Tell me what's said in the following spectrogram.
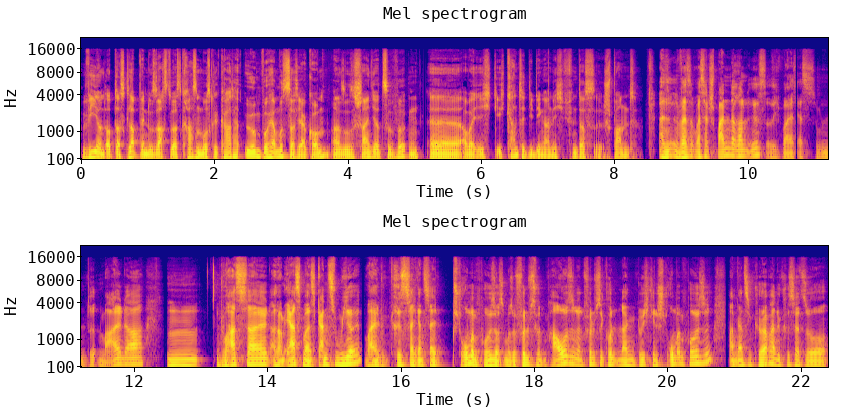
wie und ob das klappt, wenn du sagst, du hast krassen Muskelkater, irgendwoher muss das ja kommen. Also es scheint ja zu wirken. Äh, aber ich, ich kannte die Dinger nicht. Ich finde das äh, spannend. Also, was, was halt spannend daran ist, also ich war jetzt erst zum dritten Mal da, mh, du hast halt, also am ersten Mal ist ganz weird, weil du kriegst halt die ganze Zeit Stromimpulse, du hast immer so fünf Sekunden Pause und dann fünf Sekunden lang durchgehend Stromimpulse am ganzen Körper. Du kriegst halt so,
